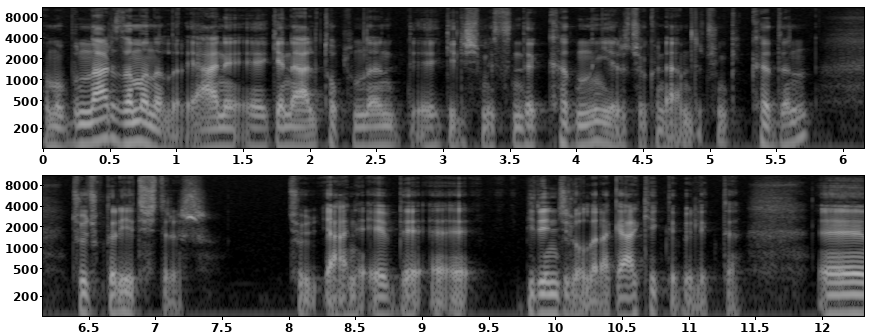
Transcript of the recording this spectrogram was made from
Ama bunlar zaman alır. Yani e, genelde toplumların e, gelişmesinde kadının yeri çok önemlidir. Çünkü kadın çocukları yetiştirir. Ço- yani evde e, birincil olarak erkekle birlikte. E,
